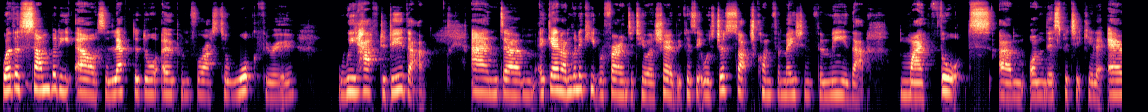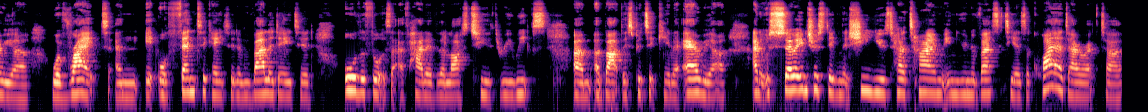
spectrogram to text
whether somebody else left the door open for us to walk through, we have to do that. And um, again, I'm going to keep referring to Tiwa show because it was just such confirmation for me that my thoughts um, on this particular area were right and it authenticated and validated all the thoughts that I've had over the last two, three weeks um, about this particular area. And it was so interesting that she used her time in university as a choir director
